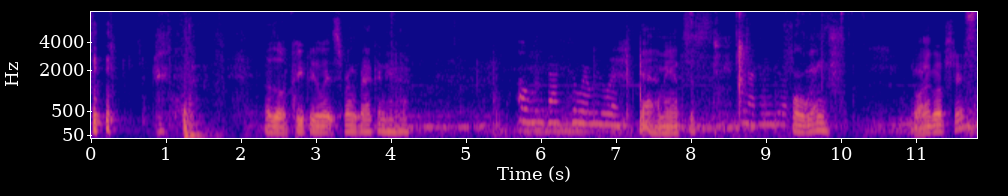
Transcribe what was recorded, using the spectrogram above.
Yep. that was a little creepy the way it sprung back in here. Oh, we're back to where we were. Yeah, I mean it's just We're not gonna do four wings. You want to go upstairs?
